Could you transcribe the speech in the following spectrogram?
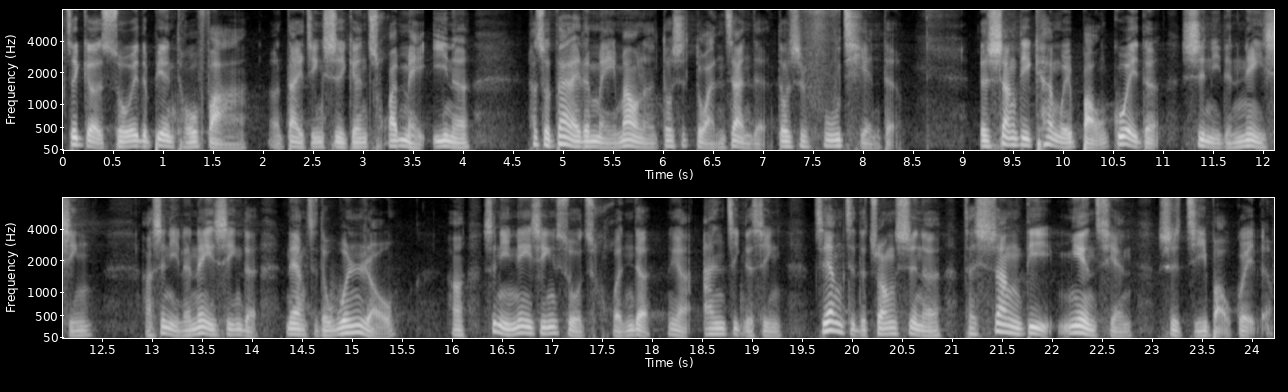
这个所谓的变头发。呃，戴金饰跟穿美衣呢，它所带来的美貌呢，都是短暂的，都是肤浅的。而上帝看为宝贵的是你的内心啊，是你的内心的那样子的温柔啊，是你内心所存的那样安静的心。这样子的装饰呢，在上帝面前是极宝贵的。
